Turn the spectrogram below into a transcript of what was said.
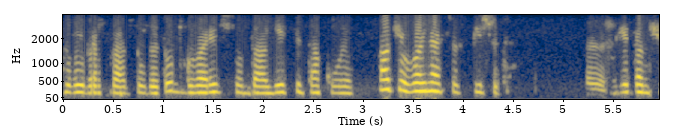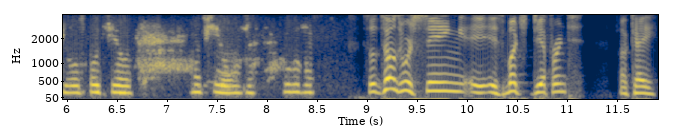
выбраться оттуда, тот говорит, что да, есть и такое. А что, война все спишет. Где там чего случилось. Вообще ужас, ужас. So the tones we're seeing i- is much different. Okay,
